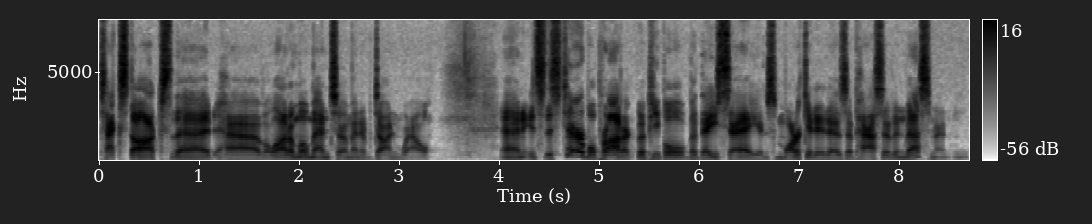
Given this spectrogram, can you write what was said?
tech stocks that have a lot of momentum and have done well and it's this terrible product but people but they say it's marketed as a passive investment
